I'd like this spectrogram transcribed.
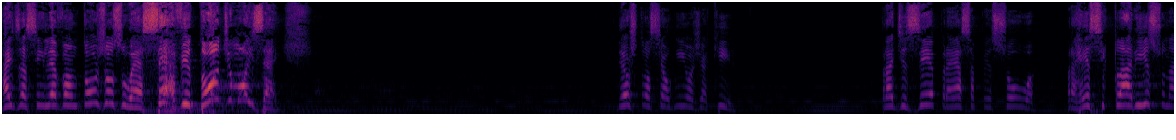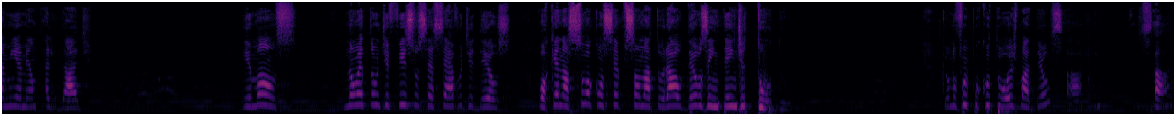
Aí diz assim: levantou Josué, servidor de Moisés. Deus trouxe alguém hoje aqui para dizer para essa pessoa, para reciclar isso na minha mentalidade. Irmãos, não é tão difícil ser servo de Deus, porque na sua concepção natural, Deus entende tudo. Porque eu não fui para o culto hoje, mas Deus sabe, sabe.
